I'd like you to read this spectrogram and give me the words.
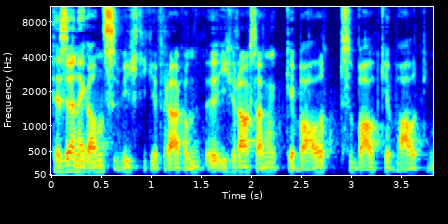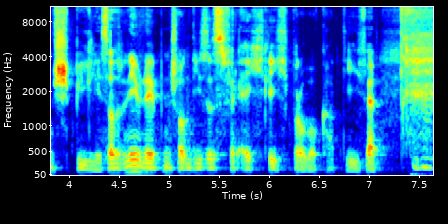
Das ist eine ganz wichtige Frage. Und äh, ich würde auch sagen, Gewalt, sobald Gewalt im Spiel ist, oder neben eben schon dieses verächtlich Provokative, mhm.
